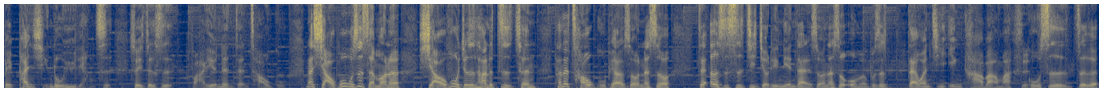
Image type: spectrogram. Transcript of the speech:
被判刑入狱两次，所以这个是法院认证炒股。那小富是什么呢？小富就是他的自称，他在炒股票的时候，那时候。在二十世纪九零年代的时候，那时候我们不是台湾基因卡邦吗？股市这个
